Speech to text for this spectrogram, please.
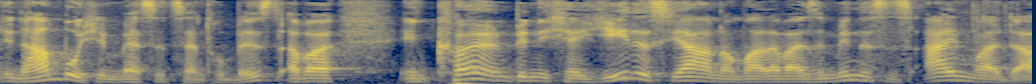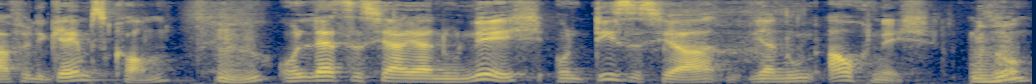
in Hamburg im Messezentrum bist, aber in Köln bin ich ja jedes Jahr normalerweise mindestens einmal da für die Gamescom. Und letztes Jahr ja nun nicht und dieses Jahr ja nun auch nicht. So.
